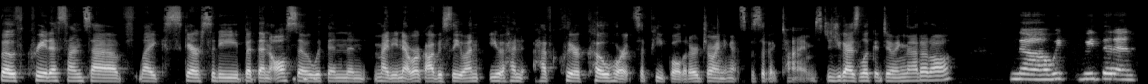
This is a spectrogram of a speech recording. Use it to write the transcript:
both create a sense of like scarcity, but then also mm-hmm. within the Mighty Network, obviously you, you have clear cohorts of people that are joining at specific times. Did you guys look at doing that at all? No, we we didn't.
